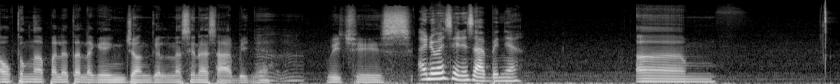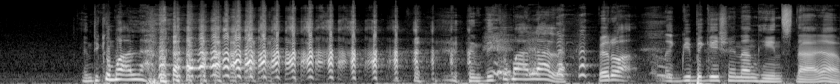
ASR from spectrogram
oh, ito nga pala talaga yung jungle na sinasabi niya. Mm-mm. Which is, Ano man sinasabi niya? um, hindi ko maalala. hindi ko maalala. Pero ah, nagbibigay siya ng hints na, ah,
